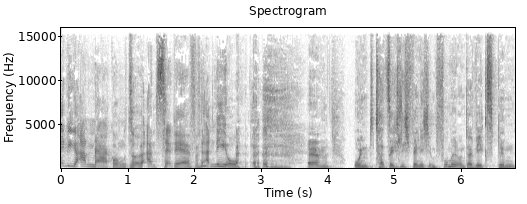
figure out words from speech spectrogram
einige Anmerkungen zu, ans ZDF, an Neo. Ähm, und tatsächlich, wenn ich im Fummel unterwegs bin,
